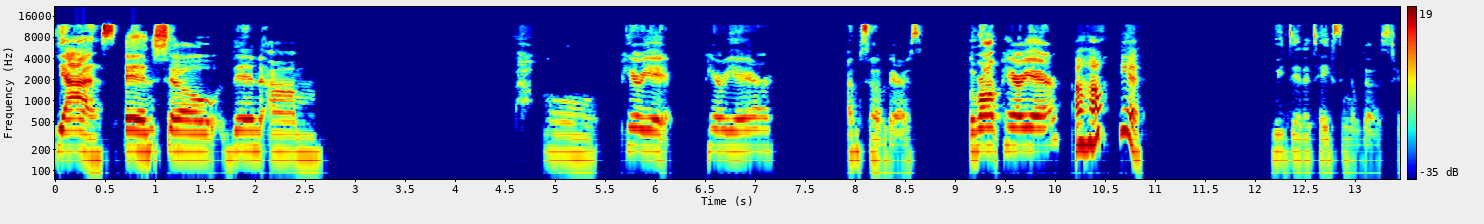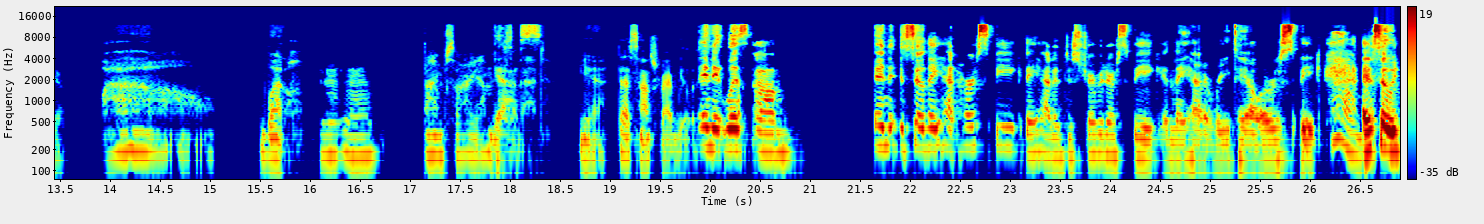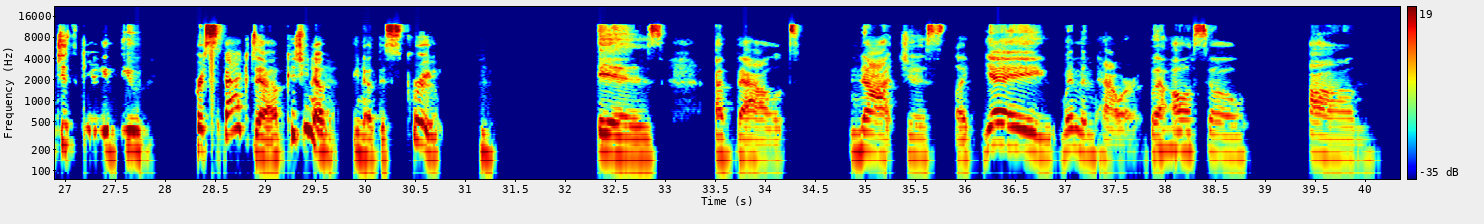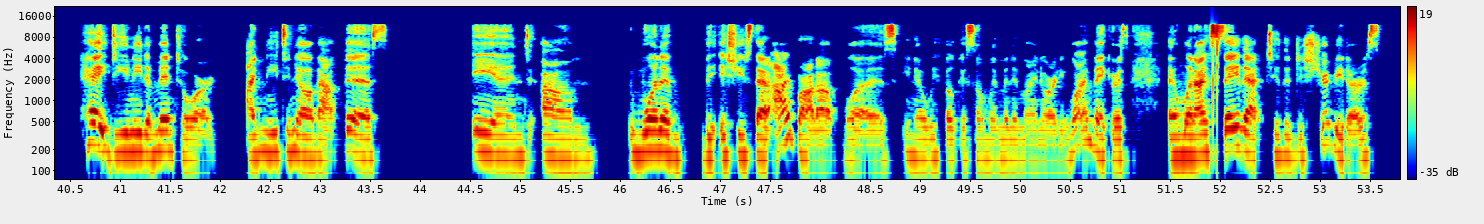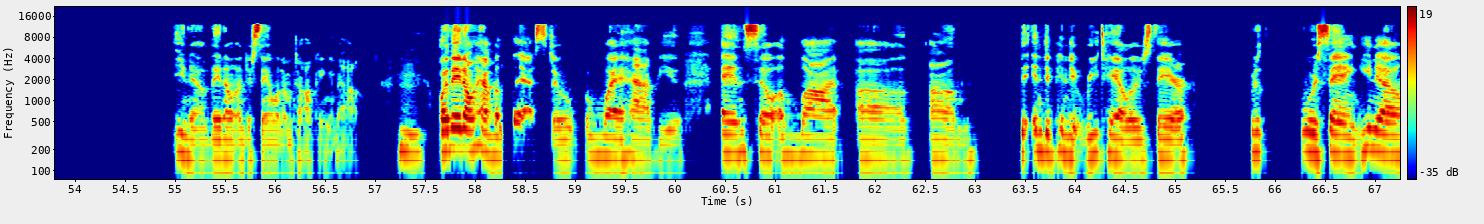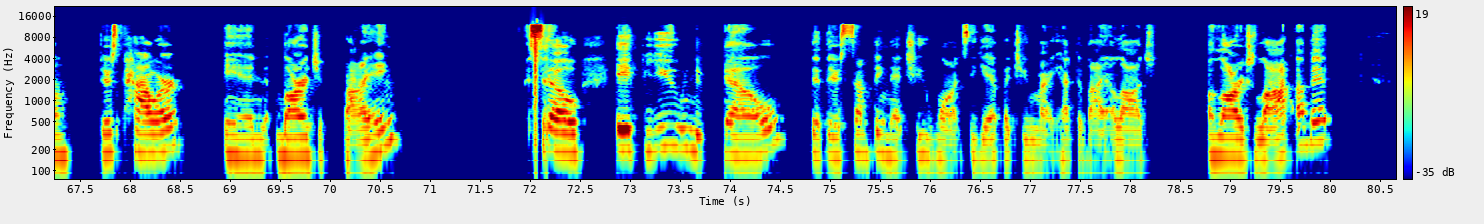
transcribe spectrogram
yes and so then um oh perrier perrier i'm so embarrassed laurent perrier uh-huh yeah we did a tasting of those too wow well, mm-hmm. I'm sorry, I missed yes. that. Yeah, that sounds fabulous. And it was um and so they had her speak, they had a distributor speak, and they had a retailer speak. Oh. And so it just gave you perspective because you know, yeah. you know, this group is about not just like yay women power but mm-hmm. also um hey do you need a mentor i need to know about this and um one of the issues that I brought up was, you know, we focus on women and minority winemakers. And when I say that to the distributors, you know, they don't understand what I'm talking about. Hmm. Or they don't have a list or what have you. And so a lot of um, the independent retailers there were, were saying, you know, there's power in large buying. So if you know that there's something that you want to get, but you might have to buy a large, a large lot of it,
